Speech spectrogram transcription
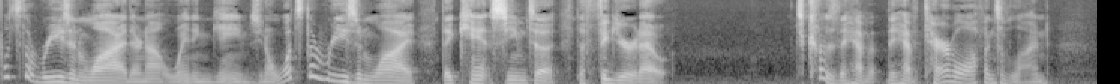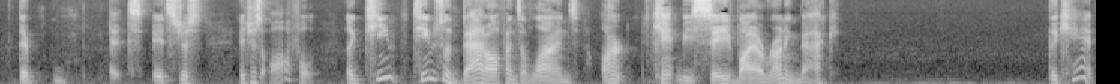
what's the reason why they're not winning games? You know, what's the reason why they can't seem to to figure it out? It's because they have a, they have terrible offensive line. They're it's it's just it's just awful. Like team teams with bad offensive lines aren't can't be saved by a running back. They can't.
